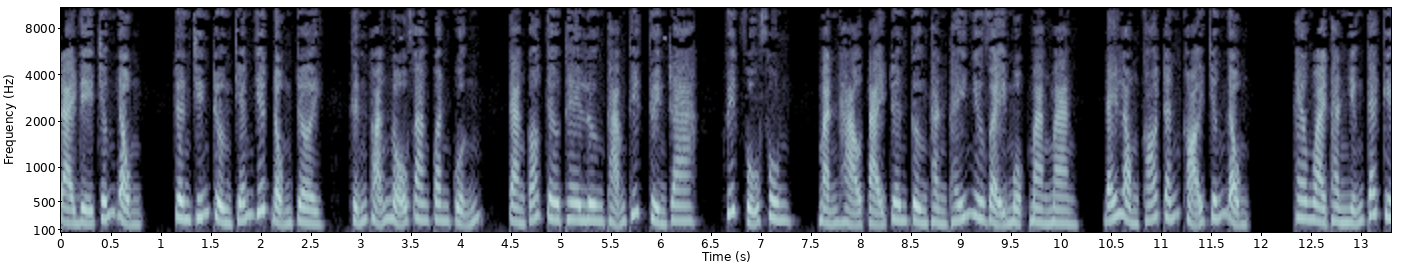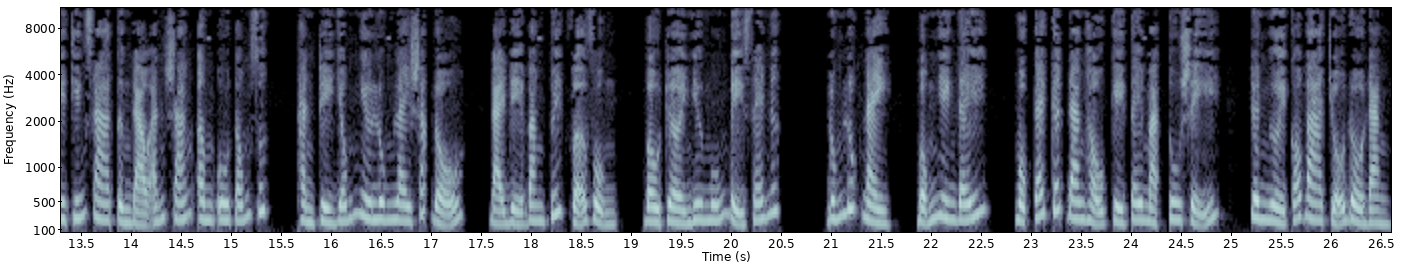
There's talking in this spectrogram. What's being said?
Đại địa chấn động, trên chiến trường chém giết động trời, thỉnh thoảng nổ vang quanh quẩn, càng có kêu thê lương thảm thiết truyền ra, huyết vũ phun, mạnh hạo tại trên tường thành thấy như vậy một màn màn, đáy lòng khó tránh khỏi chấn động. Theo ngoài thành những cái kia chiến xa từng đạo ánh sáng âm u tống xuất, thành trì giống như lung lay sắp đổ, đại địa băng tuyết vỡ vụn, bầu trời như muốn bị xé nứt. Đúng lúc này, bỗng nhiên đấy, một cái kết đang hậu kỳ tây mặt tu sĩ, trên người có ba chỗ đồ đằng,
